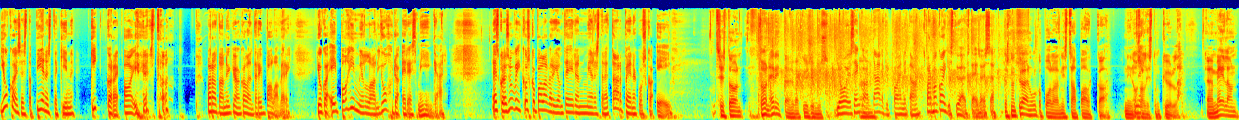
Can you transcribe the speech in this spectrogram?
jokaisesta pienestäkin kikkareaiheesta varataan nykyään kalenterin palaveri, joka ei pahimmillaan johda edes mihinkään. Esko ja Suvi, koska palaveri on teidän mielestänne tarpeen ja koska ei? Siis tuo on, tuo on erittäin hyvä kysymys. Joo, ja sen kanssa täälläkin painitaan. Varmaan kaikissa työyhteisöissä. Jos ne on työn ulkopuolella, niistä saa palkkaa, niin osallistun kyllä. Meillä on,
